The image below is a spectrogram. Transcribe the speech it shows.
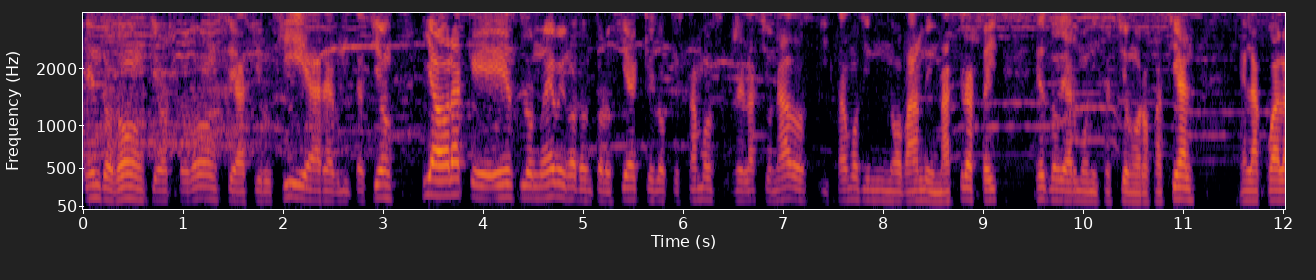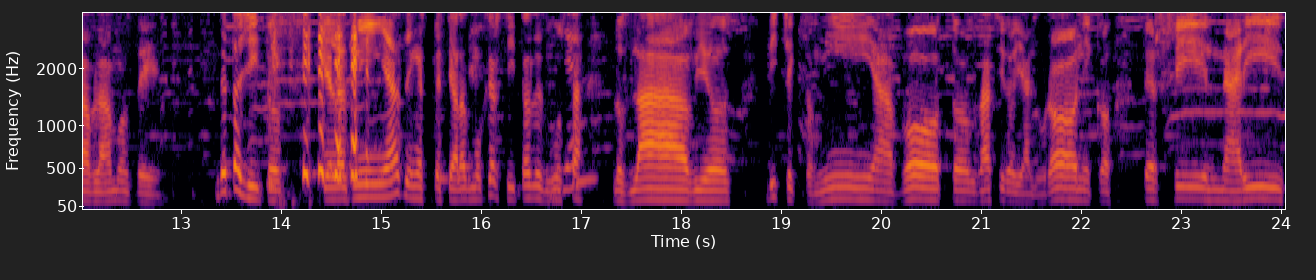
endodoncia, ortodoncia, cirugía, rehabilitación, y ahora que es lo nuevo en odontología, que es lo que estamos relacionados y estamos innovando en Maxillar Face, es lo de armonización orofacial, en la cual hablamos de detallitos que las niñas, en especial las mujercitas, les gusta los labios, bichectomía, botox, ácido hialurónico, perfil, nariz,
